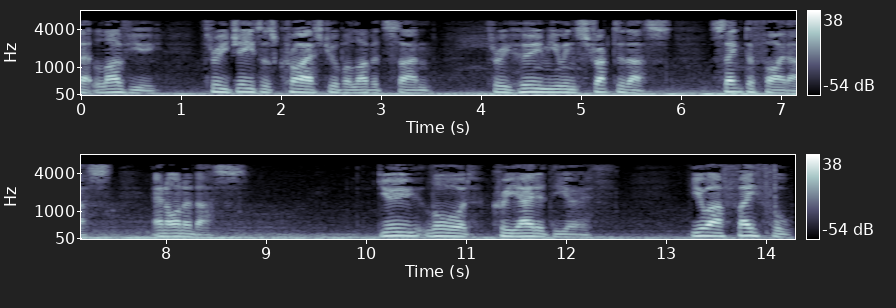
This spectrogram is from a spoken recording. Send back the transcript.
that love you, through Jesus Christ your beloved Son, through whom you instructed us, sanctified us, and honoured us. You, Lord, created the earth. You are faithful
